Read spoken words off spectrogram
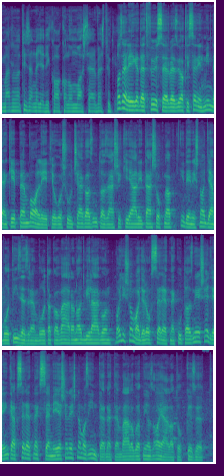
már a 14. alkalommal szerveztük. Az elégedett főszervező, aki szerint mindenképpen van létjogosultsága az utazási kiállításoknak, idén is nagyjából tízezren voltak a Vára nagyvilágon, vagyis a magyarok szeretnek utazni, és egyre inkább szeretnek személyesen és nem az interneten válogatni az ajánlatok között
